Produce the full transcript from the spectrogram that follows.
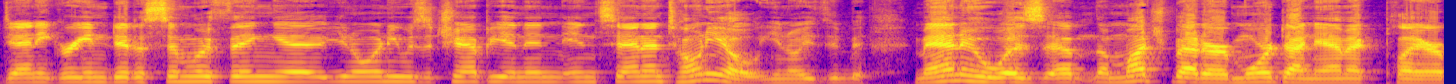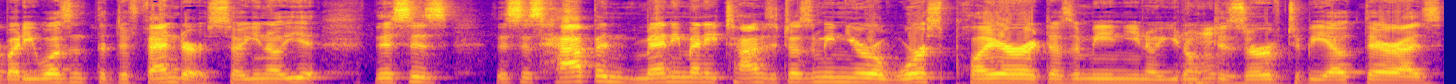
Danny Green did a similar thing, uh, you know, when he was a champion in, in San Antonio. You know, Manu was a, a much better, more dynamic player, but he wasn't the defender. So you know, you, this is this has happened many, many times. It doesn't mean you're a worse player. It doesn't mean you know you don't deserve to be out there as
